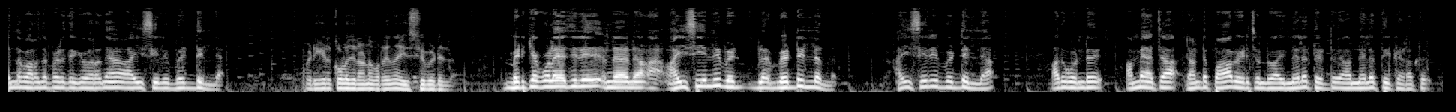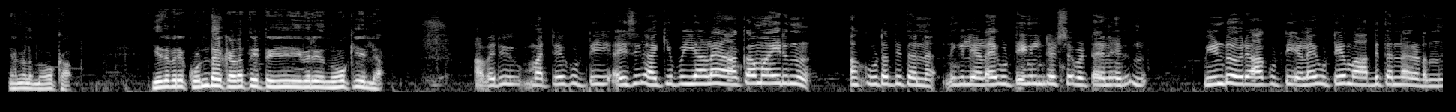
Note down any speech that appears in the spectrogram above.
എന്ന് പറഞ്ഞപ്പോഴത്തേക്ക് പറഞ്ഞാൽ ഐ സിയിൽ ബെഡില്ല മെഡിക്കൽ കോളേജിലാണ് പറയുന്നത് ഐ സി ബെഡില്ല. മെഡിക്കൽ കോളേജിൽ ഐ സിയിൽ ബെഡ് ബെഡില്ലെന്ന്. ഐ സിയിൽ ബെഡില്ല. അതുകൊണ്ട് അമ്മ അച്ഛ രണ്ട് പാ മേടിച്ചുകൊണ്ട് പോയി നിലത്തിട്ട് ആ നിലത്തിൽ കിടത്ത്. ഞങ്ങൾ നോക്കാം. ഇതിവർ കൊണ്ട് കിടത്തിയിട്ട് ഈ ഇവർ നോക്കിയില്ല. അവർ മറ്റേ കുട്ടി ഐ സിയിലാക്കിയപ്പോൾ ഇയാളെ ആക്കാമായിരുന്നു. ആ കൂട്ടത്തിൽ തന്നെ. എന്നെങ്കിൽ ഇളയ കുട്ടിയെങ്കിലും രക്ഷപ്പെട്ടേനായിരുന്നു. വീണ്ടും അവർ ആ കുട്ടി ഇളയ കുട്ടിയെ വാർഡിൽ തന്നെ കിടന്ന്.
